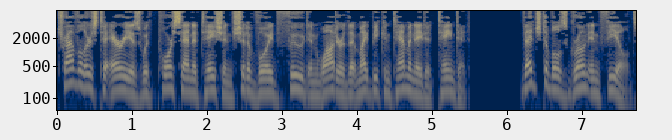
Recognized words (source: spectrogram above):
Travelers to areas with poor sanitation should avoid food and water that might be contaminated tainted. Vegetables grown in fields,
